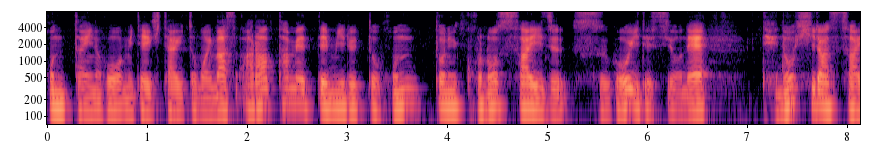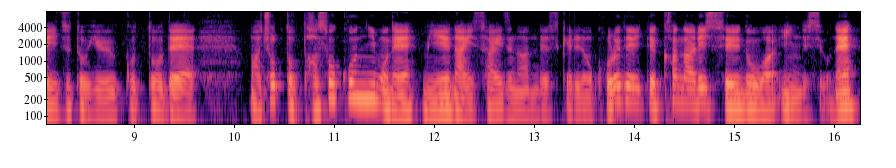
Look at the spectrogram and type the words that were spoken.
本体の方を見ていきたいと思います。改めて見ると本当にこのサイズすごいですよね。手のひらサイズということで、まあちょっとパソコンにもね、見えないサイズなんですけれども、これでいてかなり性能はいいんですよね。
